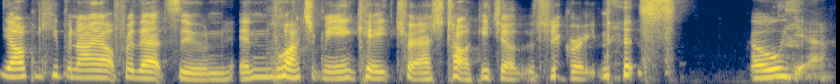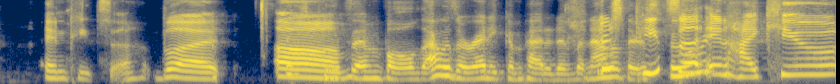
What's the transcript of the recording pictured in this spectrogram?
y'all can keep an eye out for that soon and watch me and Kate trash talk each other to greatness oh yeah and pizza. But um, pizza involved i was already competitive but now there's, there's pizza food, in Haikyuu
